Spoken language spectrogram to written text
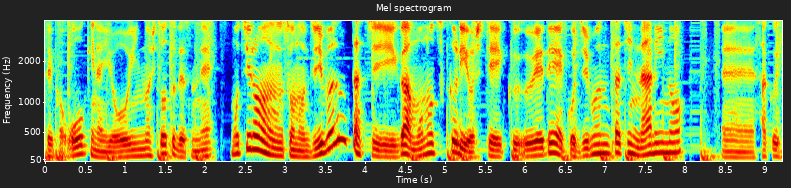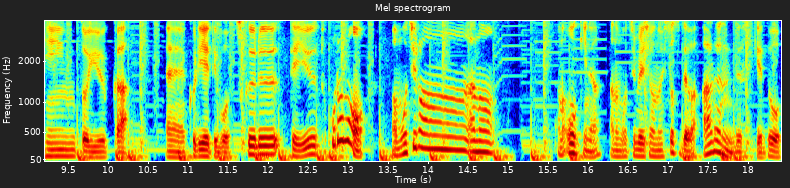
というか大きな要因の一つですね。もちろんその自分たちがものづくりをしていく上でこう自分たちなりの、えー、作品というか、えー、クリエイティブを作るっていうところも、まあ、もちろんあのあの大きなあのモチベーションの一つではあるんですけど、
